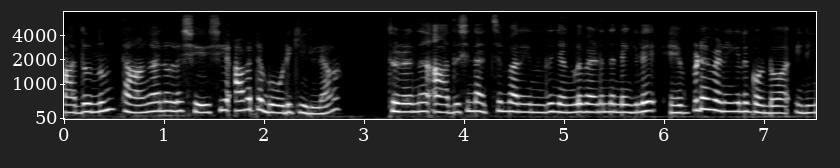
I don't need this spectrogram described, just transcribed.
അതൊന്നും താങ്ങാനുള്ള ശേഷി അവരുടെ ബോഡിക്ക് ഇല്ല. തുടർന്ന് ആദിശിന്റെ അച്ഛൻ പറയുന്നത് ഞങ്ങൾ വേണമെന്നുണ്ടെങ്കിൽ എവിടെ വേണമെങ്കിലും കൊണ്ടുപോകാം ഇനി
